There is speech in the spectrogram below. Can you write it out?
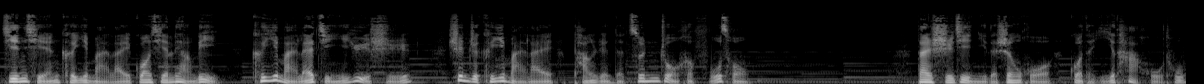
金钱可以买来光鲜亮丽，可以买来锦衣玉食，甚至可以买来旁人的尊重和服从。但实际你的生活过得一塌糊涂，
